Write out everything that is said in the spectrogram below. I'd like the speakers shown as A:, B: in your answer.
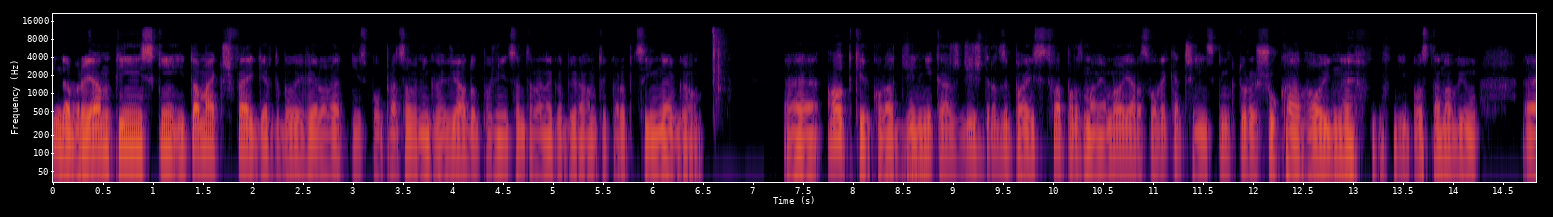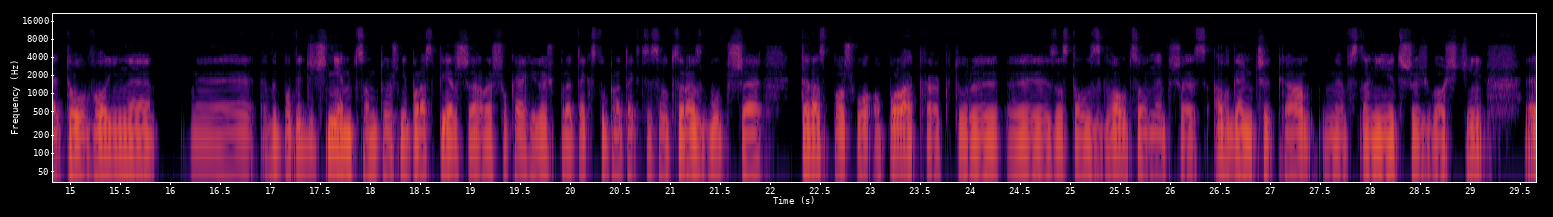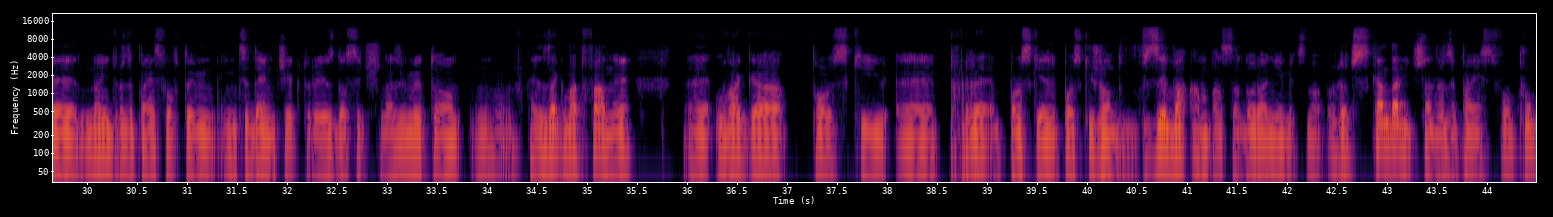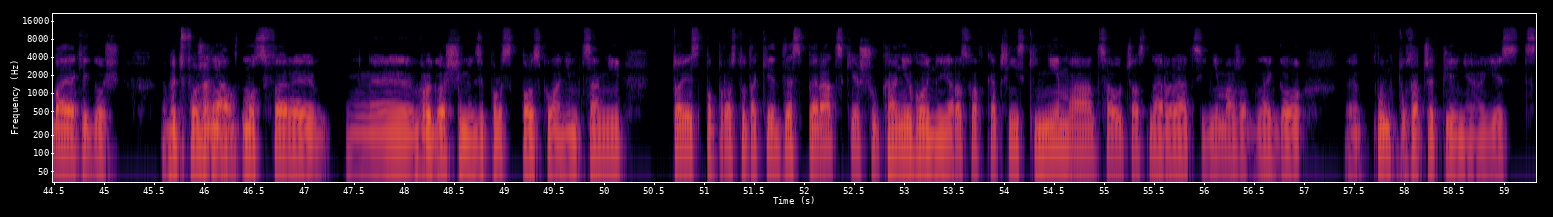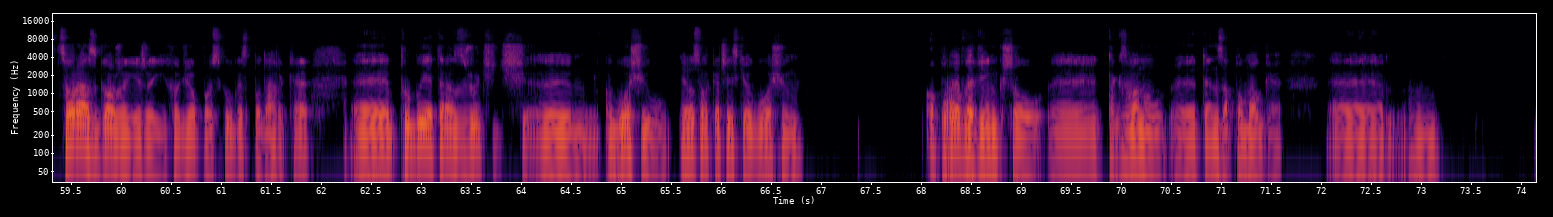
A: Dzień dobry, Jan Piński i Tomek Szwajgiert, były wieloletni współpracownik wywiadu, później Centralnego Biura Antykorupcyjnego. E, Od kilku lat dziennikarz. Dziś, drodzy Państwo, porozmawiamy o Jarosławie Kaczyńskim, który szuka wojny i postanowił e, tą wojnę wypowiedzieć Niemcom. To już nie po raz pierwszy, ale szuka jakiegoś pretekstu. Preteksty są coraz głupsze. Teraz poszło o Polaka, który został zgwałcony przez Afgańczyka w stanie nietrzeźwości. No i drodzy Państwo, w tym incydencie, który jest dosyć, nazwijmy to, mm, zagmatwany, uwaga, polski, e, pre, polski rząd wzywa ambasadora Niemiec. No, rzecz skandaliczna, drodzy Państwo. Próba jakiegoś wytworzenia atmosfery e, wrogości między Polską a Niemcami to jest po prostu takie desperackie szukanie wojny. Jarosław Kaczyński nie ma cały czas narracji, nie ma żadnego e, punktu zaczepienia. Jest coraz gorzej, jeżeli chodzi o polską gospodarkę. Próbuje teraz rzucić, ogłosił, Jarosław Kaczyński ogłosił o połowę większą e, tak zwaną e, ten zapomogę, e,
